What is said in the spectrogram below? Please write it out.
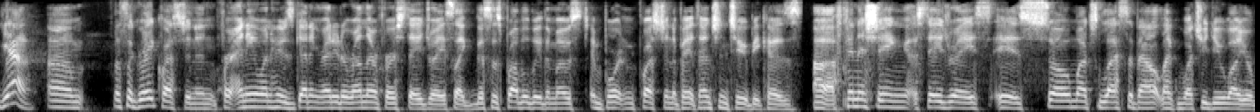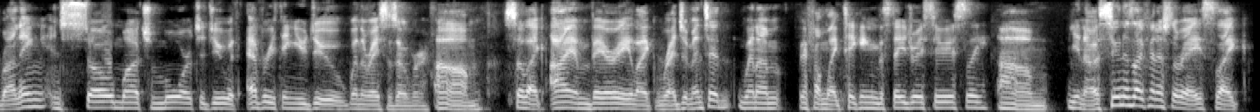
Yeah. Um, that's a great question. And for anyone who's getting ready to run their first stage race, like this is probably the most important question to pay attention to because uh, finishing a stage race is so much less about like what you do while you're running and so much more to do with everything you do when the race is over. Um, so like I am very like regimented when I'm, if I'm like taking the stage race seriously. Um, you know, as soon as I finish the race, like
